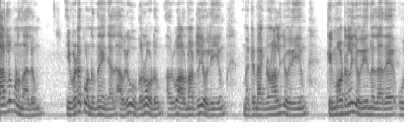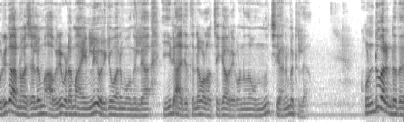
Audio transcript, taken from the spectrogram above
ആറിൽ കൊണ്ടുവന്നാലും ഇവിടെ കൊണ്ടുവന്നു കഴിഞ്ഞാൽ അവർ ഊബർ ഓടും അവർ വാൾമാർട്ടിൽ ജോലി ചെയ്യും മറ്റേ മാക്ഡൊണാൾഡിൽ ജോലി ചെയ്യും ടിമോട്ടറിൽ ജോലി ചെയ്യുന്നല്ലാതെ ഒരു കാരണവശാലും അവരിവിടെ മൈനിൽ ജോലിക്ക് പോകാനും പോകുന്നില്ല. ഈ രാജ്യത്തിന്റെ വളർച്ചയ്ക്ക് അവരെ കൊണ്ടൊന്നും ഒന്നും ചെയ്യാനും പറ്റില്ല. കൊണ്ടുവരേണ്ടത്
